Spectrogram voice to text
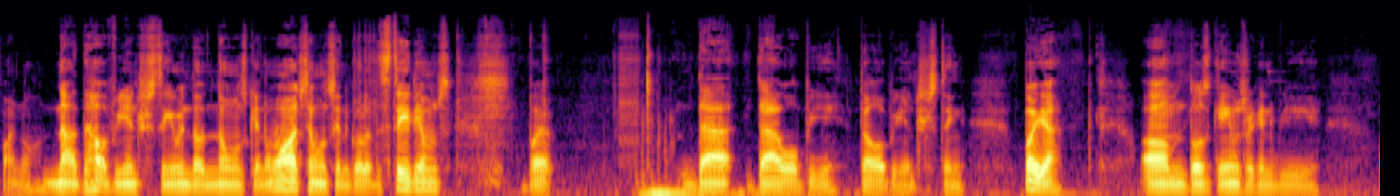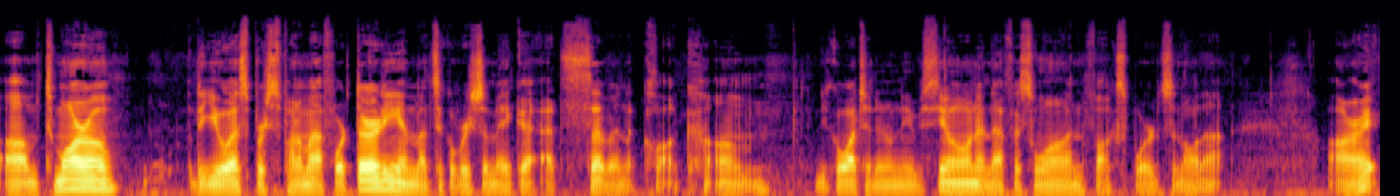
final? Now that would be interesting. Even though no one's gonna watch, no one's gonna go to the stadiums, but that that will be that will be interesting. But yeah, um, those games are going to be um, tomorrow. The U.S. versus Panama at 4:30 and Mexico versus Jamaica at 7 o'clock. Um, you can watch it in Univision and FS1, Fox Sports, and all that. All right,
